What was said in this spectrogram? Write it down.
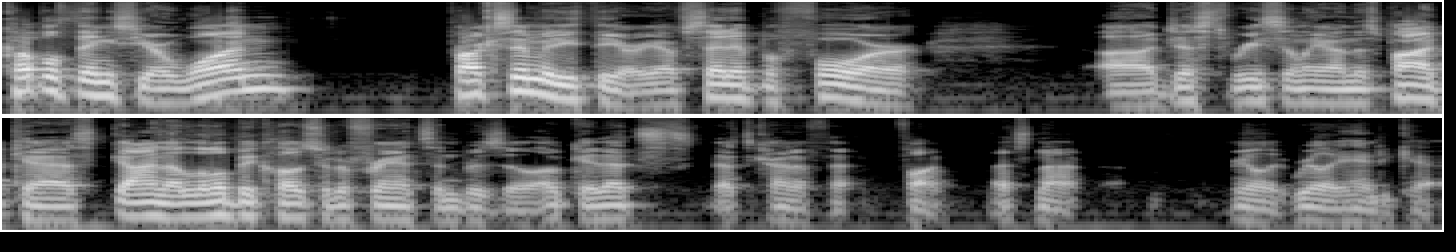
Couple things here. One, proximity theory. I've said it before, uh, just recently on this podcast. Ghana a little bit closer to France and Brazil. Okay, that's that's kind of fun. That's not really really handicap.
